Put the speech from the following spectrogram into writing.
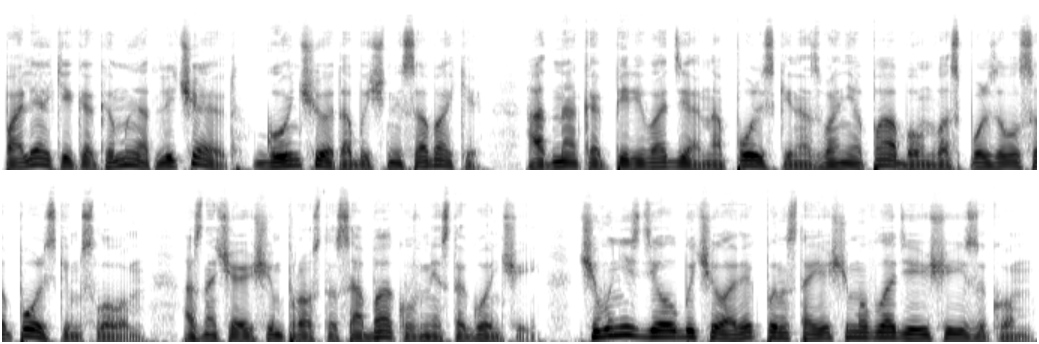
Поляки, как и мы, отличают гончую от обычной собаки. Однако, переводя на польский название паба, он воспользовался польским словом, означающим просто собаку вместо гончей, чего не сделал бы человек, по-настоящему владеющий языком.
